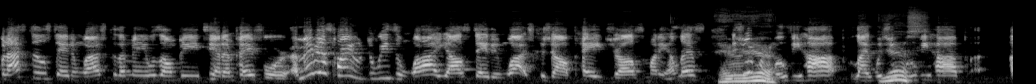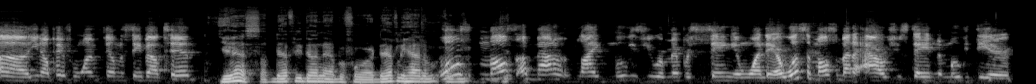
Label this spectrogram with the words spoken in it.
but I still stayed and watched because I mean it was on BET. I didn't pay for it. Or maybe that's probably the reason why y'all stayed and watched because y'all paid y'all's money. Unless Hell did you ever yeah. movie hop? Like would you movie hop? Uh, you know, pay for one film and see about ten. Yes, I've definitely done that before. Definitely had a, What's most amount of like movies you remember seeing in one day, or what's the most amount of hours you stayed in the movie theater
